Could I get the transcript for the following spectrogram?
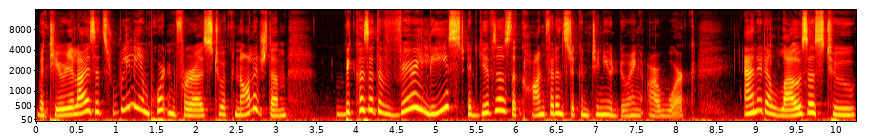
materialize it's really important for us to acknowledge them because at the very least it gives us the confidence to continue doing our work. And it allows us to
